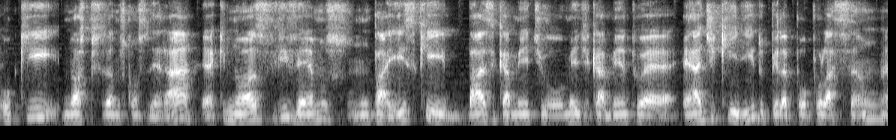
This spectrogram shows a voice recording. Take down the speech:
o que nós precisamos considerar é que nós vivemos num país que basicamente o medicamento é, é adquirido pela população, né?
